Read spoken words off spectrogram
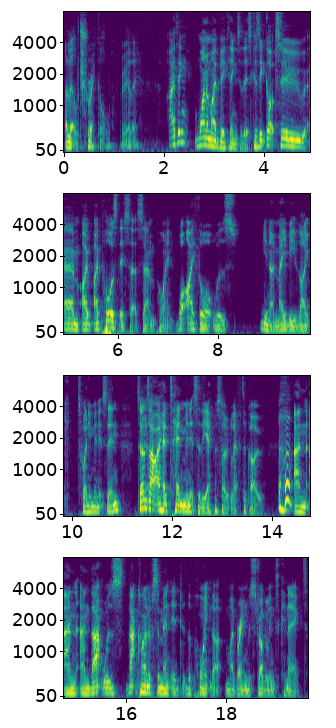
a little trickle. Really, I think one of my big things of this because it got to um, I, I paused this at a certain point. What I thought was, you know, maybe like twenty minutes in. Turns out I had ten minutes of the episode left to go, and and and that was that kind of cemented the point that my brain was struggling to connect.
